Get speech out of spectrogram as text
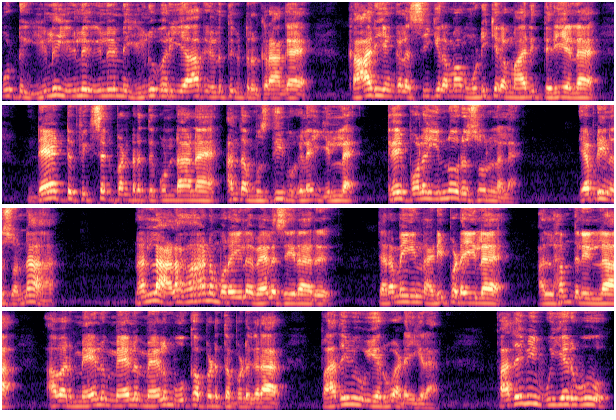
போட்டு இழு இழு இழுன்னு இழுபறியாக இழுத்துக்கிட்டு இருக்கிறாங்க. காரியங்களை சீக்கிரமாக முடிக்கிற மாதிரி தெரியலை. டேட்டு ஃபிக்ஸட் பண்ணுறதுக்கு உண்டான அந்த முஸ்தீபுகளே இல்லை. இதே போல் இன்னொரு சூழ்நிலை. எப்படின்னு சொன்னால் நல்ல அழகான முறையில் வேலை செய்கிறாரு திறமையின் அடிப்படையில் அல்ஹம்துலில்லா அவர் மேலும் மேலும் மேலும் ஊக்கப்படுத்தப்படுகிறார். பதவி உயர்வு அடைகிறார். பதவி உயர்வு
